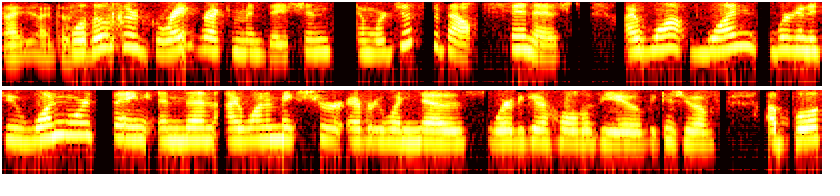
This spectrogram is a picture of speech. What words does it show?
I, I well, those are great recommendations, and we're just about finished. I want one. We're going to do one more thing, and then I want to make sure everyone knows where to get a hold of you because you have a book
